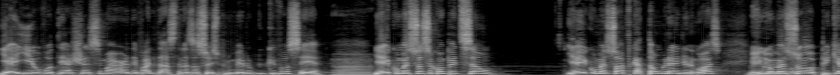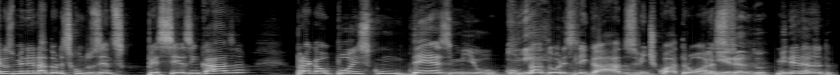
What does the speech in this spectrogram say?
e aí eu vou ter a chance maior de validar as transações primeiro do que você. Ah. E aí começou essa competição. E aí começou a ficar tão grande o negócio que Melhorou. começou pequenos mineradores com 200 PCs em casa pra galpões com 10 mil computadores ligados 24 horas Minerando? minerando.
